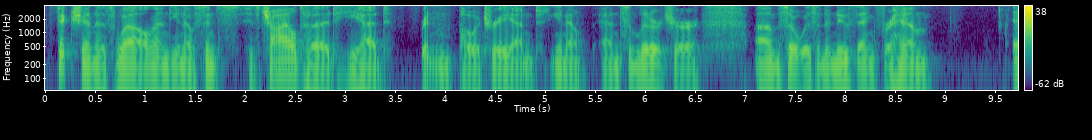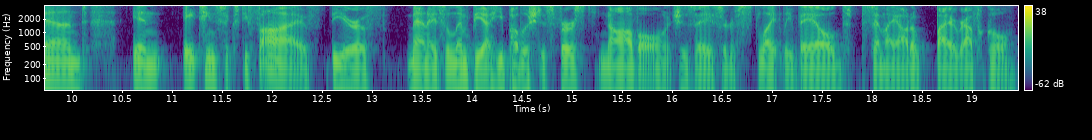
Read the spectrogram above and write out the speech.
fiction as well. And, you know, since his childhood, he had written poetry and, you know, and some literature. Um, so it wasn't a new thing for him. And in 1865, the year of Manet's Olympia, he published his first novel, which is a sort of slightly veiled semi autobiographical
